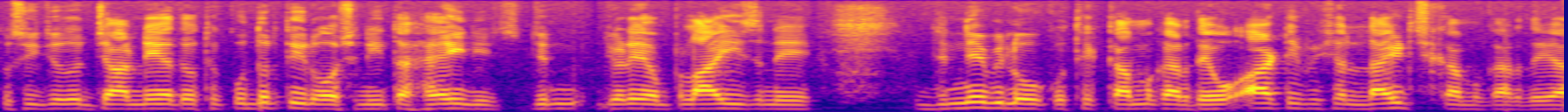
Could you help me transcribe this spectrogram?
ਤੁਸੀਂ ਜਦੋਂ ਜਾਣਦੇ ਆ ਤੇ ਉੱਥੇ ਕੁਦਰਤੀ ਰੋਸ਼ਨੀ ਤਾਂ ਹੈ ਹੀ ਨਹੀਂ। ਜਿਹੜੇ EMPLOYEES ਨੇ, ਜਿੰਨੇ ਵੀ ਲੋਕ ਉੱਥੇ ਕੰਮ ਕਰਦੇ ਉਹ ਆਰਟੀਫੀਸ਼ੀਅਲ ਲਾਈਟ 'ਚ ਕੰਮ ਕਰਦੇ ਆ।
